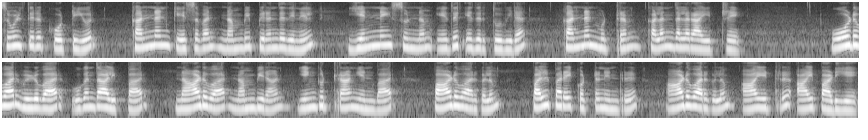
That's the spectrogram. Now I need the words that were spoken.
சூழ்திருக்கோட்டியூர் கண்ணன் கேசவன் நம்பி பிறந்ததினில் எண்ணெய் சுண்ணம் எதிர் எதிர் தூவிட கண்ணன் முற்றம் கலந்தளராயிற்றே ஓடுவார் விழுவார் உகந்தாளிப்பார் நாடுவார் நம்பிரான் எங்குற்றான் என்பார் பாடுவார்களும் பல்பறை கொட்ட நின்று ஆடுவார்களும் ஆயிற்று ஆய்ப்பாடியே.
